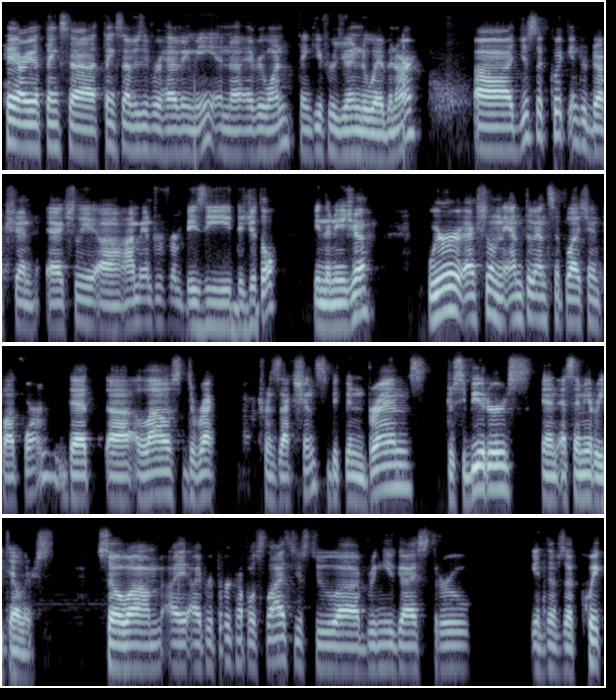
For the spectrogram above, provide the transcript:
Hey Aryo, thanks uh, thanks obviously for having me and uh, everyone. Thank you for joining the webinar. Uh, just a quick introduction. Actually, uh, I'm Andrew from Bizzy Digital, Indonesia. We're actually an end-to-end supply chain platform that uh, allows direct transactions between brands, distributors, and SME retailers. So um, I, I prepared a couple of slides just to uh, bring you guys through in terms of quick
